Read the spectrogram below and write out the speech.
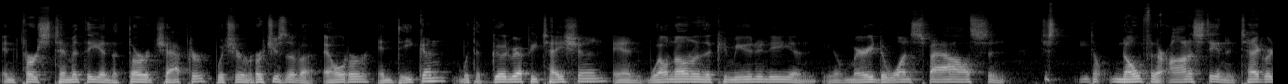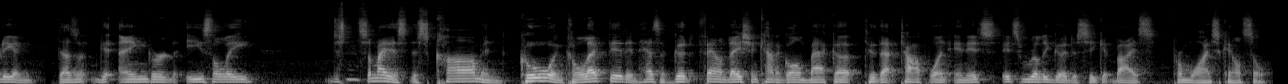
in First Timothy in the third chapter, which are virtues of an elder and deacon with a good reputation and well known in the community, and you know, married to one spouse and just you know known for their honesty and integrity and doesn't get angered easily. Just mm. somebody that's just calm and cool and collected and has a good foundation, kind of going back up to that top one. And it's it's really good to seek advice from wise counsel.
